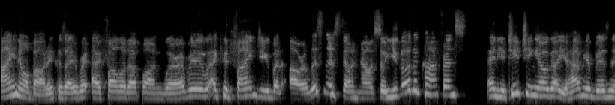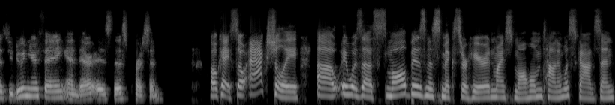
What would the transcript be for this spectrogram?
I know about it because I re- I followed up on wherever I could find you, but our listeners don't know. So you go to the conference and you're teaching yoga, you have your business, you're doing your thing, and there is this person. Okay, so actually, uh, it was a small business mixer here in my small hometown in Wisconsin.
